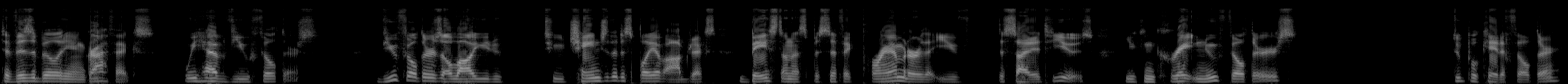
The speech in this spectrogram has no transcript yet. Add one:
to visibility and graphics, we have view filters. View filters allow you to, to change the display of objects based on a specific parameter that you've decided to use. You can create new filters duplicate a filter,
